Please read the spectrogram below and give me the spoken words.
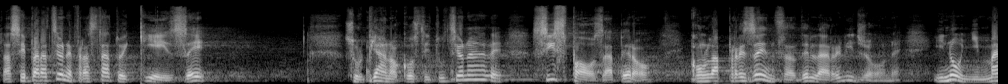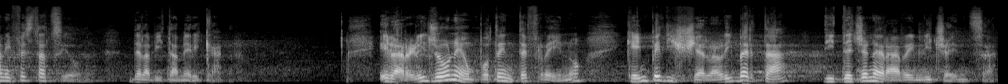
La separazione fra Stato e chiese sul piano costituzionale si sposa però con la presenza della religione in ogni manifestazione della vita americana. E la religione è un potente freno che impedisce alla libertà di degenerare in licenza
